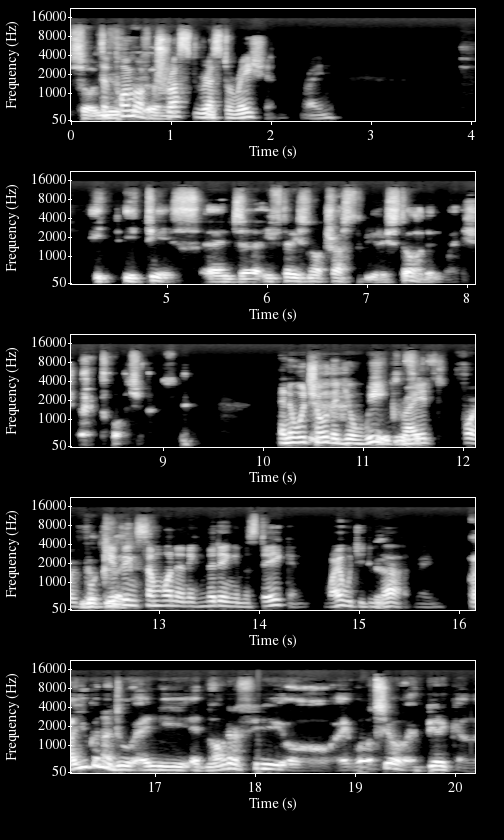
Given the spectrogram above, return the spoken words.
So it's a form of uh, trust restoration, right? It, it is. And uh, if there is no trust to be restored, then why should I apologize? And it would show that you're weak, right? For, for giving like, someone and admitting a mistake. And why would you do yeah. that? Are you going to do any ethnography or uh, what's your empirical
